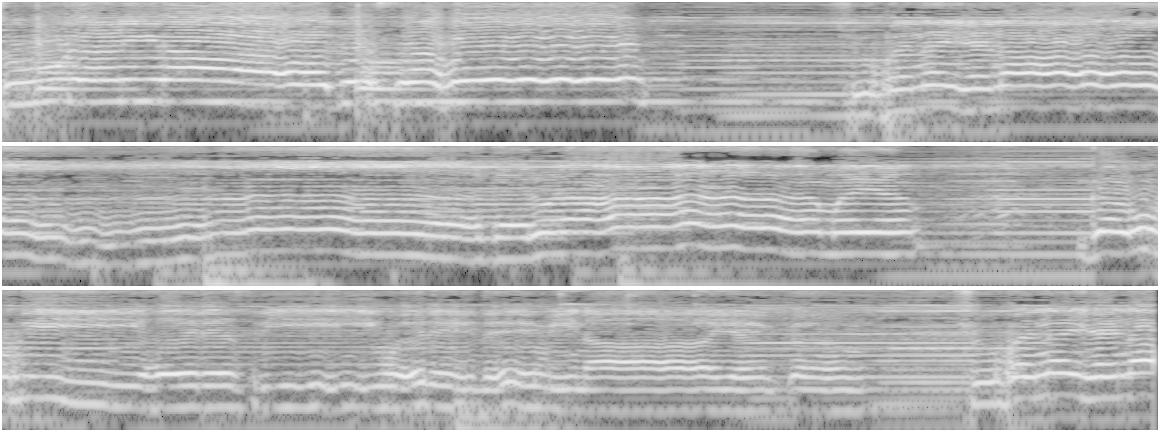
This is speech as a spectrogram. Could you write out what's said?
सुरणी राग सहो शुभ शुभ नयना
